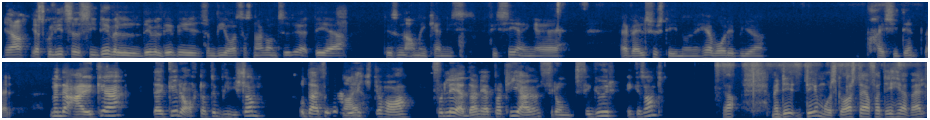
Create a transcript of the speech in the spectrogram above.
Ja, jeg skulle lige til at sige, det er vel det, er vel det vi, som vi også har snakket om tidligere, at det er, det er sådan en amerikanisering af, af valgsystemerne her, hvor det bliver præsidentvalg. Men det er jo ikke, det er ikke rart at det blir sånn. Og derfor er det Nei. viktig å ha For lederen i et parti er jo en frontfigur, ikke sant? Men det, det er måske også derfor, det her valg,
